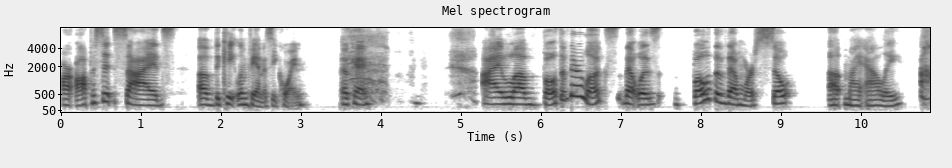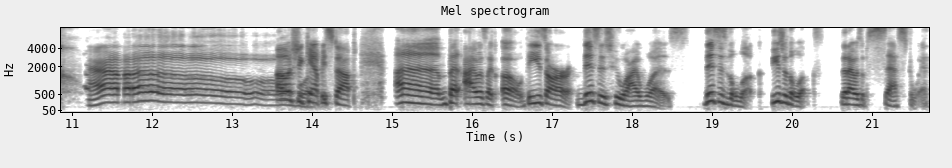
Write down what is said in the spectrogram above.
are opposite sides of the Caitlyn fantasy coin. Okay. I love both of their looks. That was both of them were so up my alley. Oh, Oh, she can't be stopped. Um, but I was like, oh, these are this is who I was. This is the look. These are the looks that I was obsessed with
